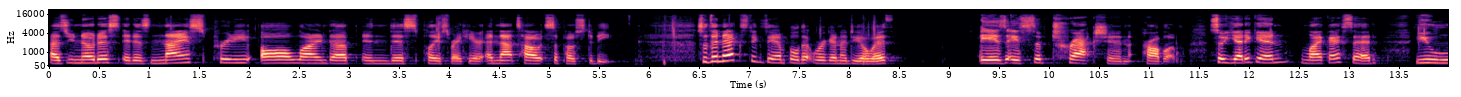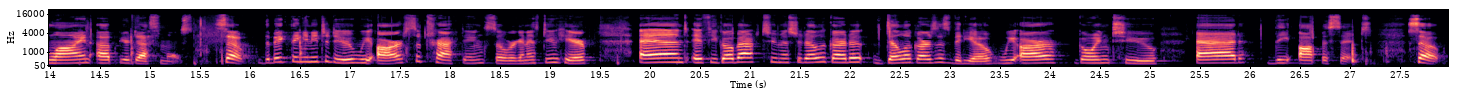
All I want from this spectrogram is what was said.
As you notice, it is nice, pretty, all lined up in this place right here, and that's how it's supposed to be. So the next example that we're going to deal with is a subtraction problem. So yet again, like I said, you line up your decimals. So the big thing you need to do, we are subtracting, so we're going to do here. And if you go back to Mr. De La Garza's video, we are going to add the opposite. So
